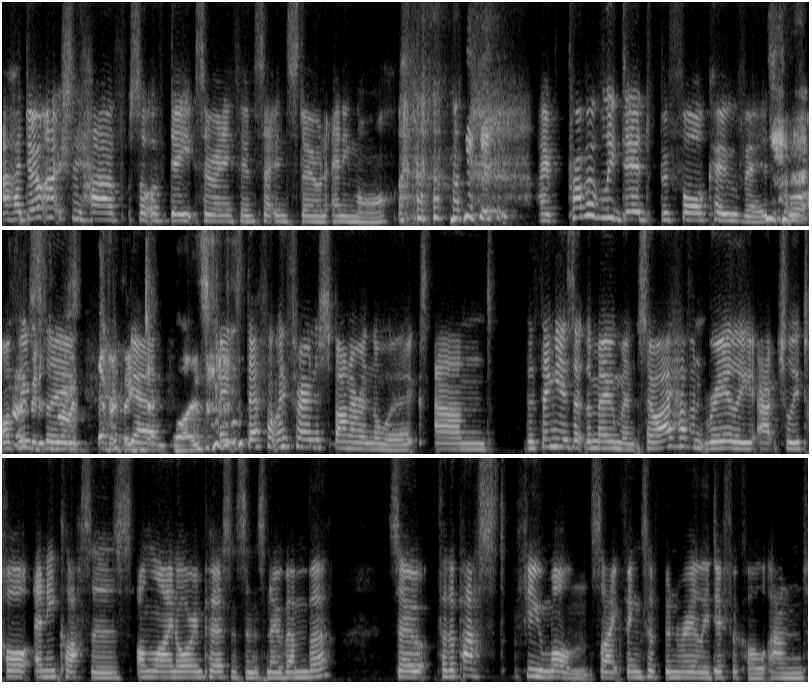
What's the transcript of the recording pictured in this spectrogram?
I don't actually have sort of dates or anything set in stone anymore. I probably did before COVID, Yeah, but obviously COVID everything yeah. it's definitely thrown a spanner in the works. And the thing is, at the moment, so I haven't really actually taught any classes online or in person since November. So for the past few months, like things have been really difficult. And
